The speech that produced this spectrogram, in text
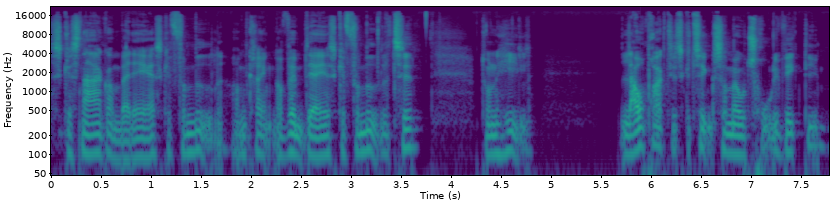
skal snakke om, hvad det er, jeg skal formidle omkring, og hvem det er, jeg skal formidle til. Det er nogle helt lavpraktiske ting, som er utrolig vigtige,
